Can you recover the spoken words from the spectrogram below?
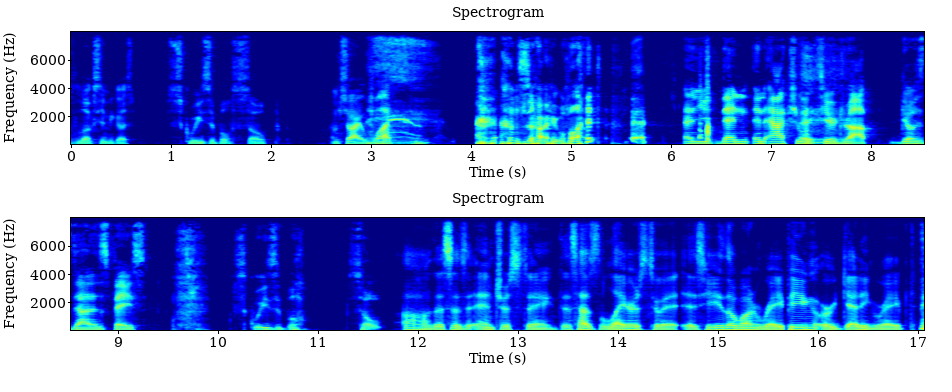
Just looks at me and goes, squeezable soap. I'm sorry, what? I'm sorry, what? And you, then an actual teardrop goes down his face. Squeezable soap. Oh, this is interesting. This has layers to it. Is he the one raping or getting raped?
